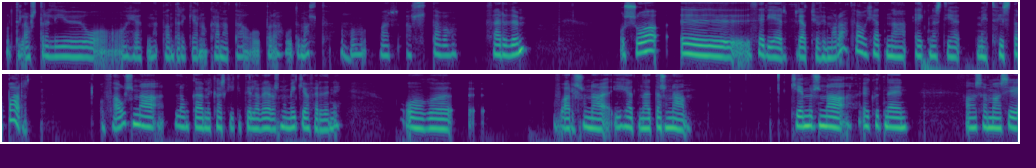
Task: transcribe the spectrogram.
fór til Ástralíu og, og hérna Pandaríkjan og Kanada og bara út um allt mm. og var alltaf á ferðum. Og svo uh, þegar ég er 35 ára þá hérna eignast ég mitt fyrsta barn. Og þá svona langaði mig kannski ekki til að vera svona mikið á ferðinni. Og uh, var svona í hérna þetta svona kemur svona einhvern veginn á þess að maður sé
